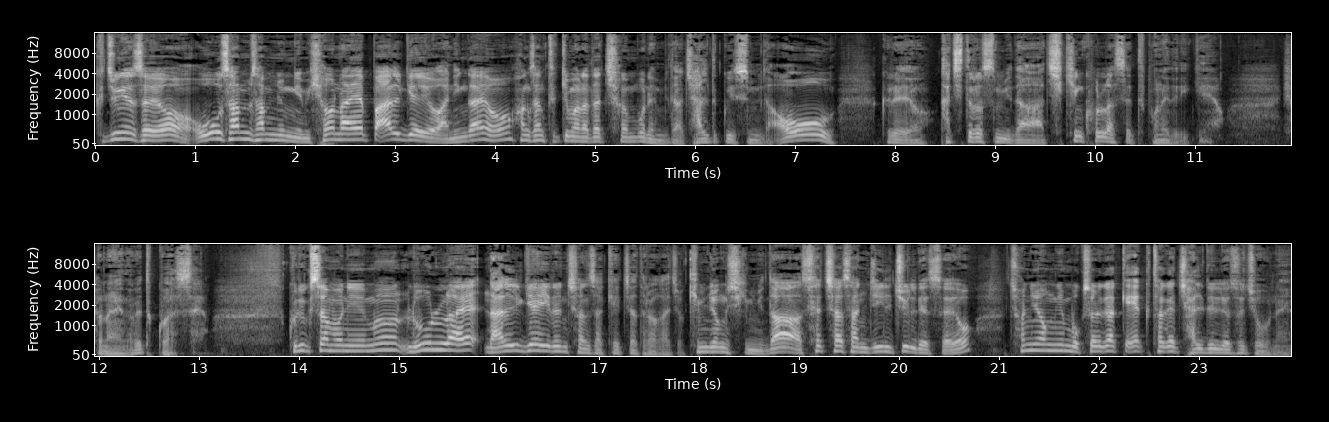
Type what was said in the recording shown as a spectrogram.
그 중에서요, 5336님, 현아의 빨개요. 아닌가요? 항상 듣기만 하다 처음 보냅니다. 잘 듣고 있습니다. 오 그래요. 같이 들었습니다. 치킨 콜라 세트 보내드릴게요. 현아의 노래 듣고 왔어요. 9635님은 룰라의 날개 잃은 천사 개자 들어가죠. 김정식입니다. 새 차 산지 일주일 됐어요. 천희영님 목소리가 깨끗하게 잘 들려서 좋으네요.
